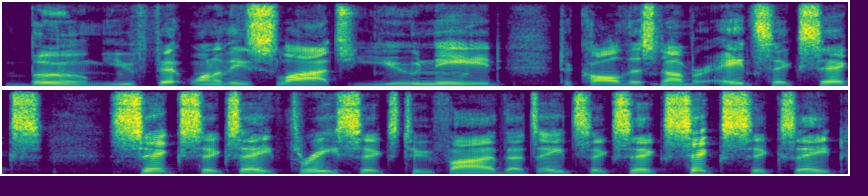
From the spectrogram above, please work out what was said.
boom, you fit one of these slots. You need to call this number 866 668 3625. That's 866 668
